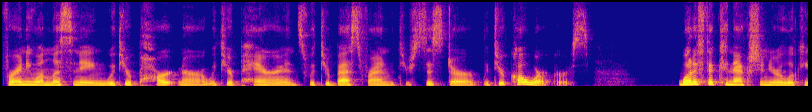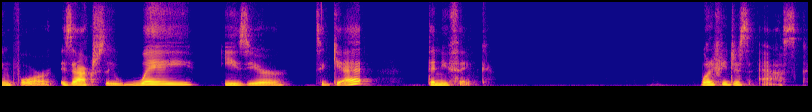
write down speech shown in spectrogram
for anyone listening, with your partner, with your parents, with your best friend, with your sister, with your coworkers, what if the connection you're looking for is actually way easier to get than you think? What if you just ask?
